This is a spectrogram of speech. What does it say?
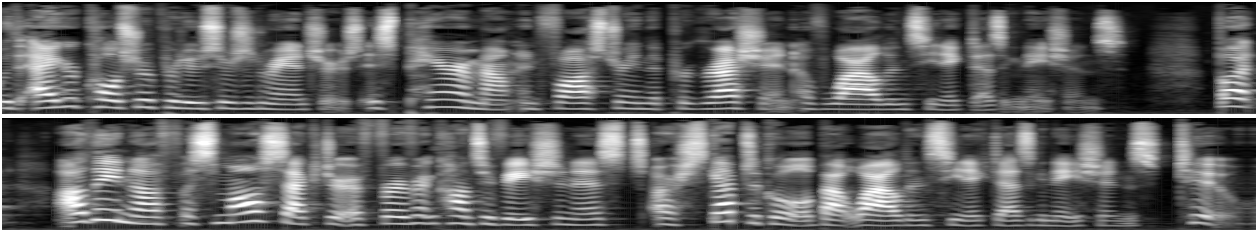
with agricultural producers and ranchers is paramount in fostering the progression of wild and scenic designations. But oddly enough, a small sector of fervent conservationists are skeptical about wild and scenic designations, too.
